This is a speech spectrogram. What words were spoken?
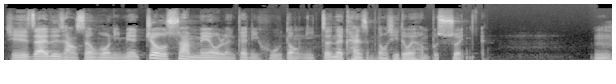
其实，在日常生活里面，就算没有人跟你互动，你真的看什么东西都会很不顺眼。嗯。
